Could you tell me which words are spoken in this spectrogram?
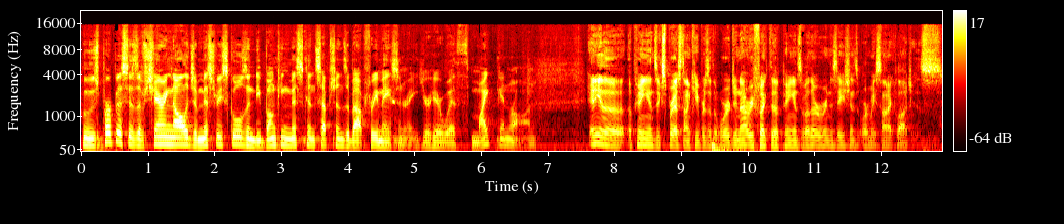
whose purpose is of sharing knowledge of mystery schools and debunking misconceptions about Freemasonry. You're here with Mike and Ron. Any of the opinions expressed on Keepers of the Word do not reflect the opinions of other organizations or Masonic lodges.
